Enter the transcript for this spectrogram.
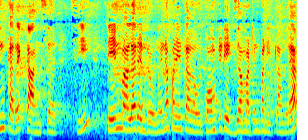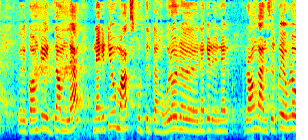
incorrect answer சி தேன்மலர் என்றவங்க என்ன பண்ணியிருக்காங்க ஒரு காம்படிட்டிவ் எக்ஸாம் அட்டன் பண்ணியிருக்காங்களே ஒரு காம்படிட்டிவ் எக்ஸாமில் நெகட்டிவ் மார்க்ஸ் கொடுத்துருக்காங்க. ஒரு ஒரு நெக ராங் ஆன்சருக்கும் எவ்வளோ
